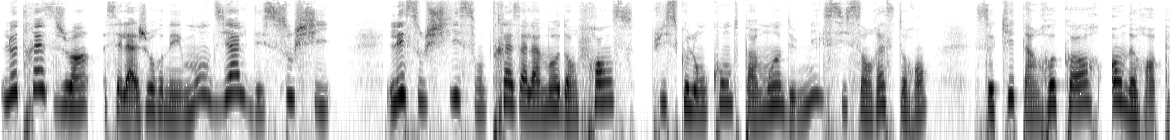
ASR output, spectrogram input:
Le 13 juin, c'est la journée mondiale des sushis. Les sushis sont très à la mode en France puisque l'on compte pas moins de 1600 restaurants, ce qui est un record en Europe.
